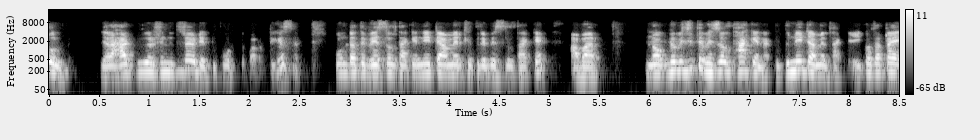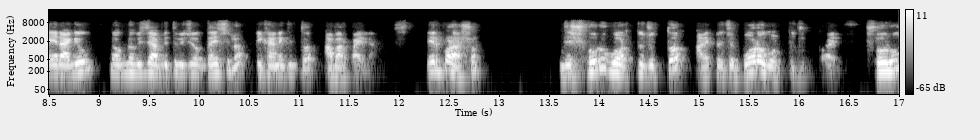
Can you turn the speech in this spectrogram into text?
চলবে। যারা হার্ড প্রিপারেশন নিতে চাও, এটা একটু পড়তে পারো, ঠিক আছে? কোনটাতে ভেসেল থাকে? নিটামের ক্ষেত্রে ভেসেল থাকে। আবার নগ্নবীজিতে ভেসেল থাকে না, কিন্তু নিটামে থাকে। এই কথাটা এর আগেও নগ্নবীজি আবৃত বীজ অধ্যায় ছিল, এখানে কিন্তু আবার পাইলাম। এরপর আসো যে সরু গর্তযুক্ত, আরেকটা হচ্ছে বড় গর্তযুক্ত হয়। সরু,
